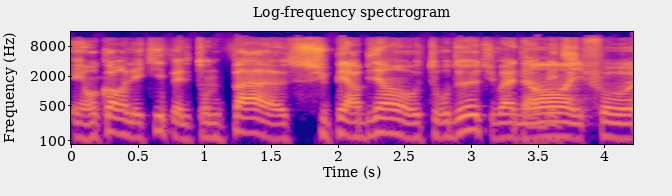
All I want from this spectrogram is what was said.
Et encore, l'équipe, elle tourne pas super bien autour d'eux, tu vois. Non, il faut.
